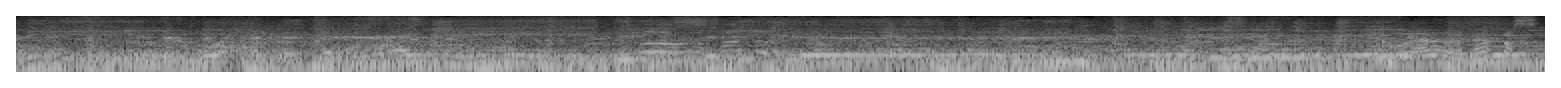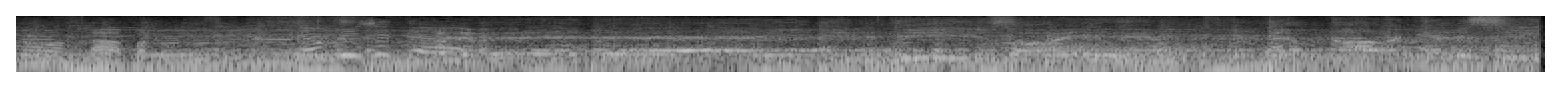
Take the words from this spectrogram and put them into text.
بغديد محمد القرى كنسي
